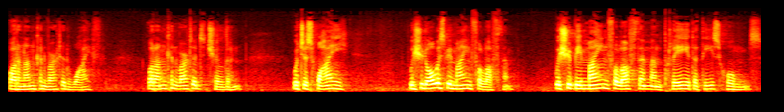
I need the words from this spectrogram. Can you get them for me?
or an unconverted wife or unconverted children, which is why we should always be mindful of them. We should be mindful of them and pray that these homes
